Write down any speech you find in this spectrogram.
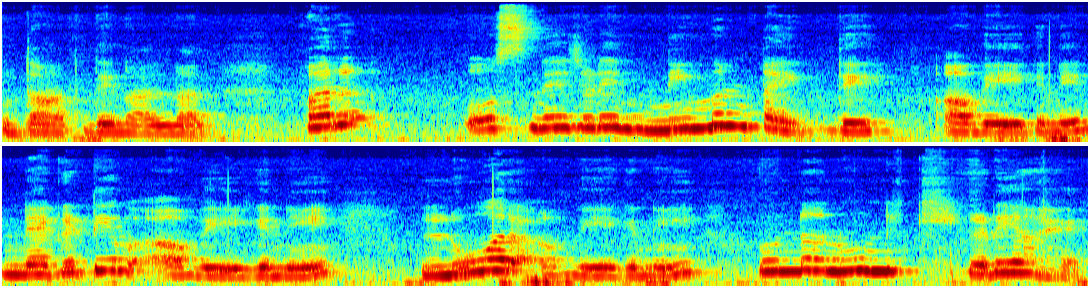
ਉਦਾਂਤ ਦੇ ਨਾਲ ਨਾਲ। ਪਰ ਉਸਨੇ ਜਿਹੜੇ ਨਿਮਨ ਟਾਈਪ ਦੇ ਆਵੇਗ ਨੇ 네ਗੇਟਿਵ ਆਵੇਗ ਨੇ ਲੋਅਰ ਆਵੇਗ ਨੇ ਉਹਨਾਂ ਨੂੰ ਨਿਖੇੜਿਆ ਹੈ,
